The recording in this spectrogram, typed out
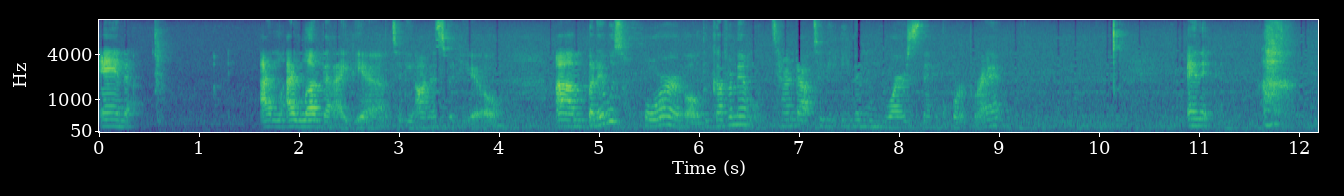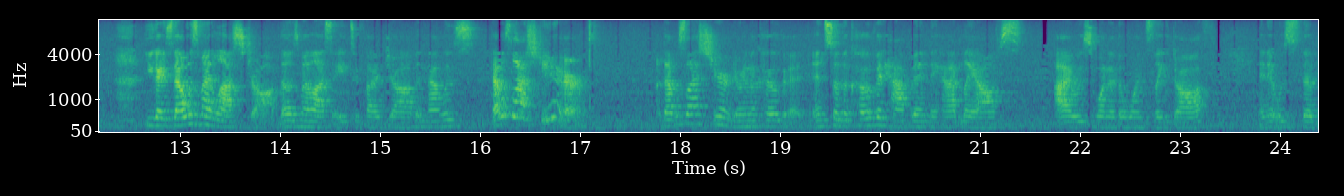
And I, I love that idea to be honest with you um, but it was horrible. The government turned out to be even worse than corporate. And it, you guys that was my last job. That was my last eight to five job. And that was that was last year. That was last year during the covid. And so the covid happened. They had layoffs. I was one of the ones laid off. And it was the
